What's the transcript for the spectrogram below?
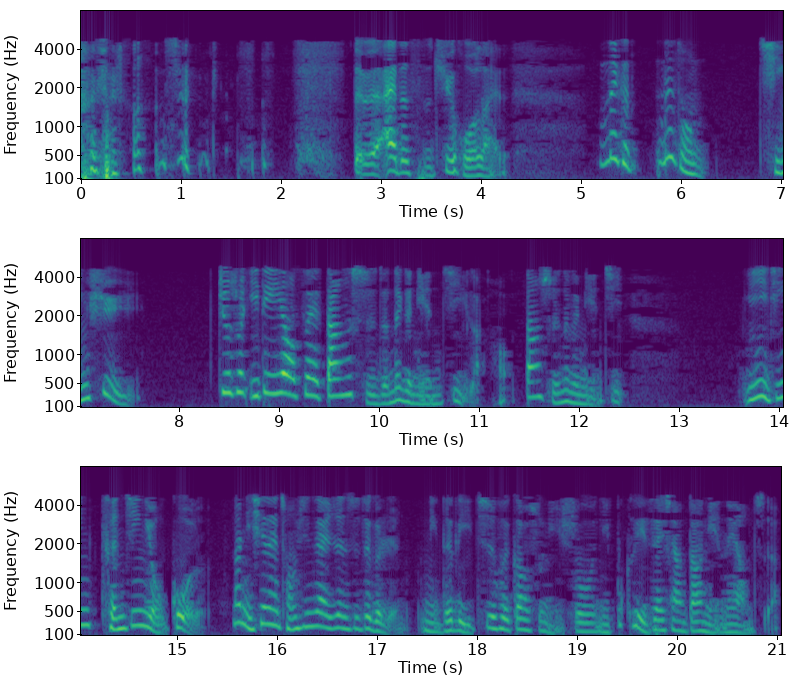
对不对？爱的死去活来的，那个那种情绪，就是说一定要在当时的那个年纪了，哈，当时那个年纪，你已经曾经有过了，那你现在重新再认识这个人，你的理智会告诉你说，你不可以再像当年那样子啊，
